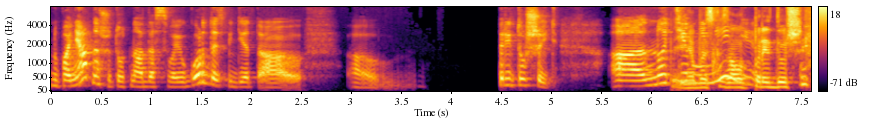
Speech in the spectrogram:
Ну, понятно, что тут надо свою гордость где-то э, притушить. А, но тем Я бы сказал, менее... придушить.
